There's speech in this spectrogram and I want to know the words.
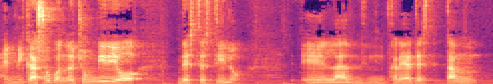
en mi caso, cuando he hecho un vídeo de este estilo, eh, la calidad es tan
